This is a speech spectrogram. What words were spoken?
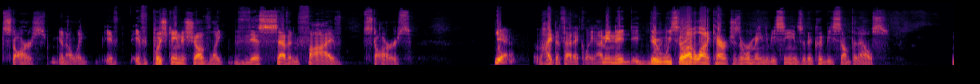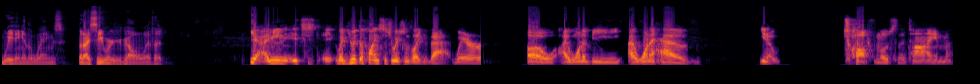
stars. You know, like if if push came to shove, like this seven five stars. Yeah, hypothetically. I mean, it, it, there, we still have a lot of characters that remain to be seen, so there could be something else waiting in the wings. But I see where you're going with it. Yeah, I mean, it's it, like you have to find situations like that where, oh, I want to be, I want to have, you know, tough most of the time.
